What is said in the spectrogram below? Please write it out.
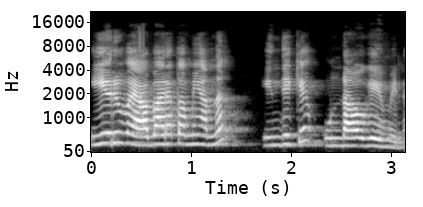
ഈ ഒരു വ്യാപാര കമ്മി അന്ന് ഇന്ത്യയ്ക്ക് ഉണ്ടാവുകയുമില്ല.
